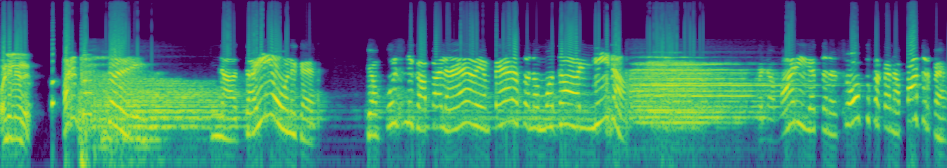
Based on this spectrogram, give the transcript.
வண்டியில. நான் தைரியம் உனக்கு. என் புருஷனுக்கு அப்பால என் பேரை சொன்ன முதல் நீதான். இந்த மாதிரி எத்தனை சக்கா நான் பாத்திருப்பேன்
